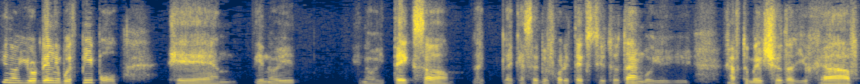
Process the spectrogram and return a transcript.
you know you're dealing with people, and you know it you know it takes uh, like like I said before, it takes two to tango. You, you have to make sure that you have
